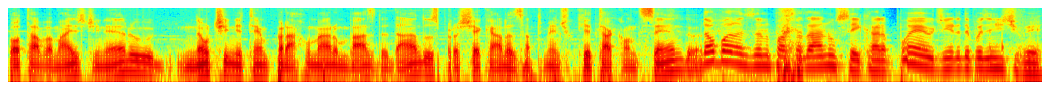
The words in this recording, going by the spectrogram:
botava mais dinheiro, não tinha tempo para arrumar um base de dados para checar exatamente o que tá acontecendo. Dá o balanço do ano passado, ah, não sei, cara. Põe aí o dinheiro depois a gente vê.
